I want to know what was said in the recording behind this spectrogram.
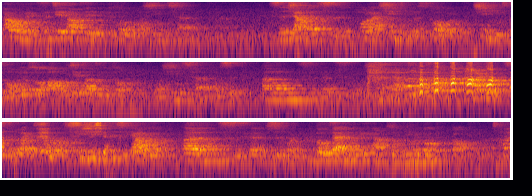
然后我每次介绍自己的时候，我姓陈，慈祥的慈。后来信主的时候，我信主之后我就说，哦，我介绍自己说，我姓陈，我是恩慈的慈，我是这样介绍。要有智慧，所以我希望自己要有恩慈跟智慧，都在努力当中，因为都不够。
